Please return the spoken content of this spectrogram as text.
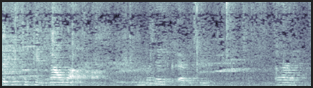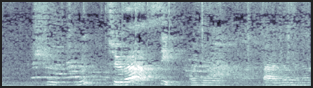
ตะกี้ผมเห็นเงาอะไม่ใช่แอบดูอะไรชื่อชื่อว่าสิบโอเคตายเลยนะ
